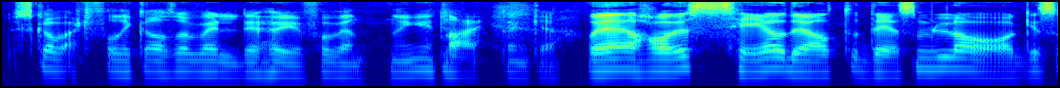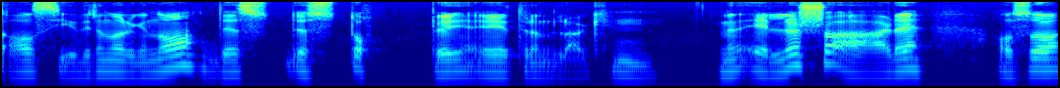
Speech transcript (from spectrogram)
Du skal i hvert fall ikke ha så veldig høye forventninger, Nei. tenker jeg. Og jeg har jo ser jo det at det som lages av sider i Norge nå, det, det stopper i Trøndelag. Mm. Men ellers så er det altså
